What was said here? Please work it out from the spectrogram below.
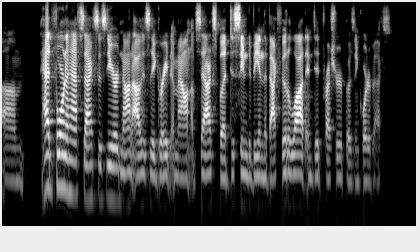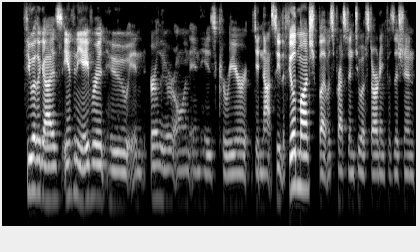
um, had four and a half sacks this year. Not obviously a great amount of sacks, but just seemed to be in the backfield a lot and did pressure opposing quarterbacks few other guys, Anthony Averett, who in earlier on in his career did not see the field much, but was pressed into a starting position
